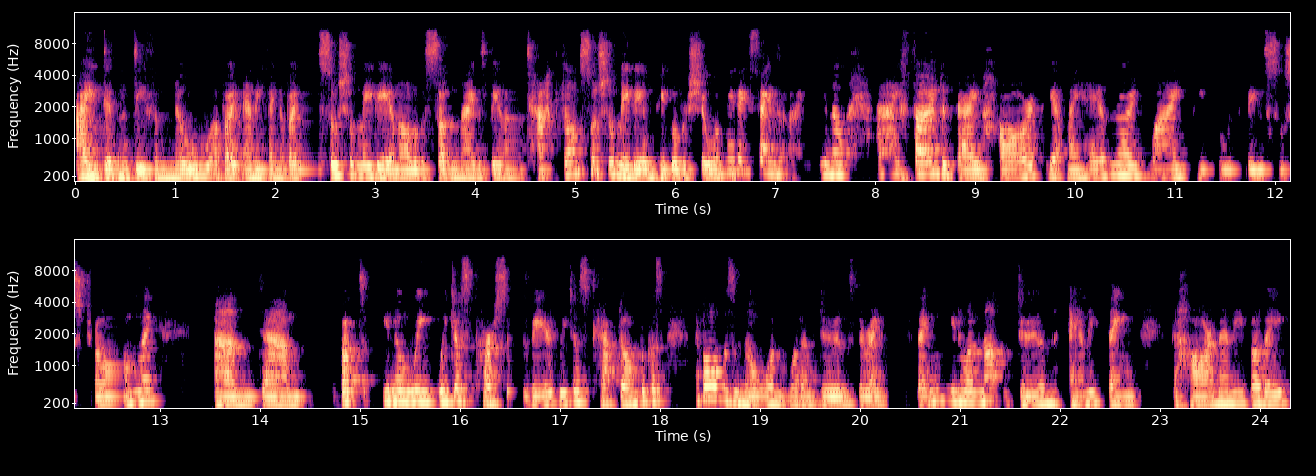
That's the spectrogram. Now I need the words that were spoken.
I didn't even know about anything about social media, and all of a sudden I was being attacked on social media, and people were showing me these things. And I, you know, I found it very hard to get my head around why people would feel so strongly. And um, but you know, we we just persevered. We just kept on because I've always known what I'm doing is the right thing. You know, I'm not doing anything to harm anybody.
